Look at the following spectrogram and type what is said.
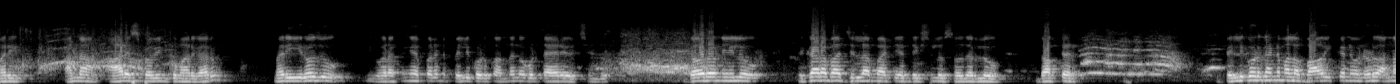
మరి అన్న ఆర్ఎస్ ప్రవీణ్ కుమార్ గారు. మరి ఈరోజు ఒక రకంగా చెప్పాలంటే పెళ్ళి కొడుకు అందంగా కూడా తయారై వచ్చిండు. గౌరవనీయులు వికారాబాద్ జిల్లా పార్టీ అధ్యక్షులు సోదరులు డాక్టర్ పెళ్ళి కొడుకు అంటే మళ్ళీ బావ ఇక్కడనే ఉన్నాడు. అన్న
